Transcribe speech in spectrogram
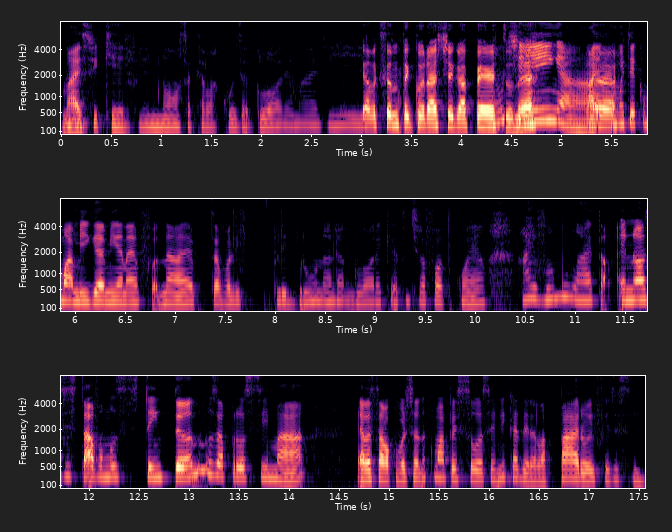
mas fiquei, falei, nossa, aquela coisa, Glória Maria. Aquela que você não tem coragem de chegar perto, não né? tinha. Aí É. eu comentei com uma amiga minha na época, na época tava ali, falei, Bruna, olha a Glória, queria tanto tirar foto com ela. Ai, vamos lá e tal. Aí nós estávamos tentando nos aproximar. Ela estava conversando com uma pessoa, sem brincadeira. Ela parou e fez assim.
